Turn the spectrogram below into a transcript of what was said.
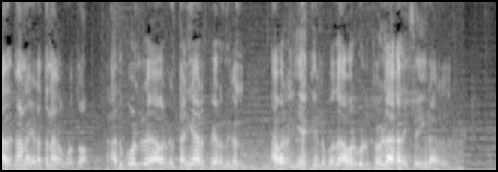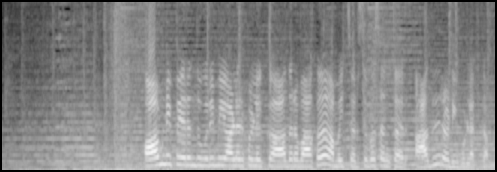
அதற்கான இடத்தை நாங்கள் கொடுத்தோம். அதுபோன்று அவர்கள் தனியார் பேருந்துகள் அவர்கள் இயக்குகின்ற போது அவர்கள் தொழிலாக அதை செய்கிறார்கள். ஆம்னி பேருந்து உரிமையாளர்களுக்கு ஆதரவாக அமைச்சர் சிவசங்கர் அதிரடி விளக்கம்.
